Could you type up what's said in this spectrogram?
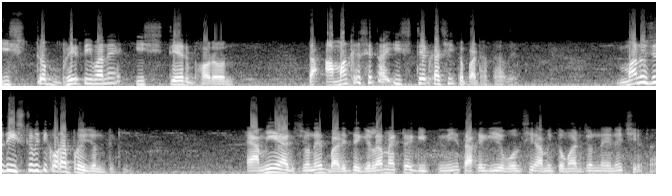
ইষ্টভৃতি মানে ইষ্টের ভরণ। তা আমাকে সেটা ইষ্টের কাছেই তো পাঠাতে হবে। মানুষ যদি ইষ্টভৃতি করার প্রয়োজনটা কি? আমি একজনের বাড়িতে গেলাম একটা গিফট নিয়ে তাকে গিয়ে বলছি আমি তোমার জন্য এনেছি এটা।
